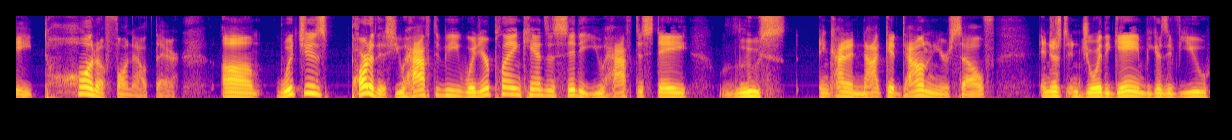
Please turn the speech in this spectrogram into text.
a ton of fun out there, um, which is part of this. You have to be when you're playing Kansas City, you have to stay loose and kind of not get down on yourself and just enjoy the game because if you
